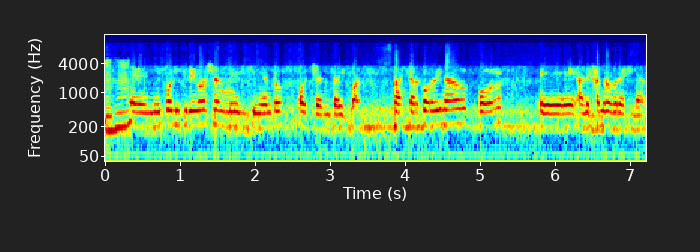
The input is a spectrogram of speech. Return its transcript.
en Hipólito Yrigoyen 1584. Va a estar coordinado por eh, Alejandro Bresler.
